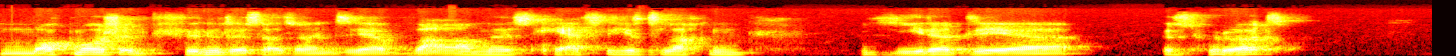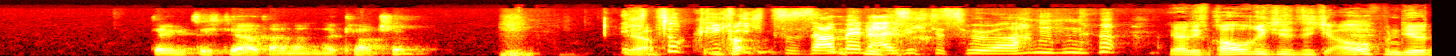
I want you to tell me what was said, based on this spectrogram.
Mockmosh empfindet es als ein sehr warmes, herzliches Lachen. Jeder, der es hört, denkt sich, der hat einen an der Klatsche. Ich Ja. zuck richtig zusammen, als ich das höre. Ja, die Frau richtet sich auf und ihr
